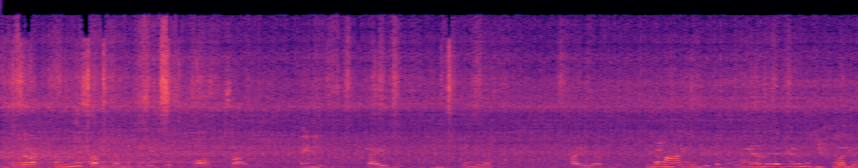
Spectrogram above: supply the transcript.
നിങ്ങളുടെ കുഞ്ഞു സംരംഭത്തിലേക്ക് സാധനം തൈര് പൈനാപ്പിൾ പിന്നെ മാങ്ങയൊന്നും ഇല്ല. മാങ്ങ നിങ്ങൾക്ക് ഇവിടുന്ന് കിട്ടുമല്ലോ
